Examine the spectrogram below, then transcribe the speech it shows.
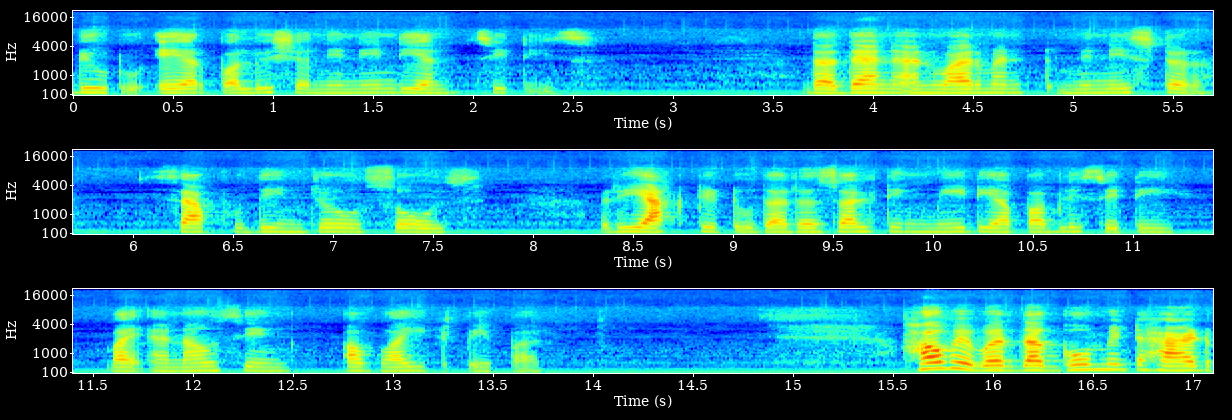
due to air pollution in Indian cities. The then Environment Minister Saifuddin Joe Soz reacted to the resulting media publicity by announcing a white paper. However, the government had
